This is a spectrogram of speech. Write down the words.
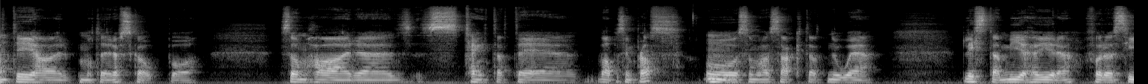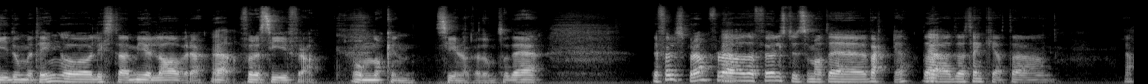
At de har på en måte røska opp, og som har eh, tenkt at det var på sin plass. Og som har sagt at nå er lista mye høyere for å si dumme ting, og lista er mye lavere Ja. for å si ifra om noen sier noe dumt. Så det, det føles bra, for da, da føles det ut som at det er verdt det. Da, da tenker jeg at det, ja,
